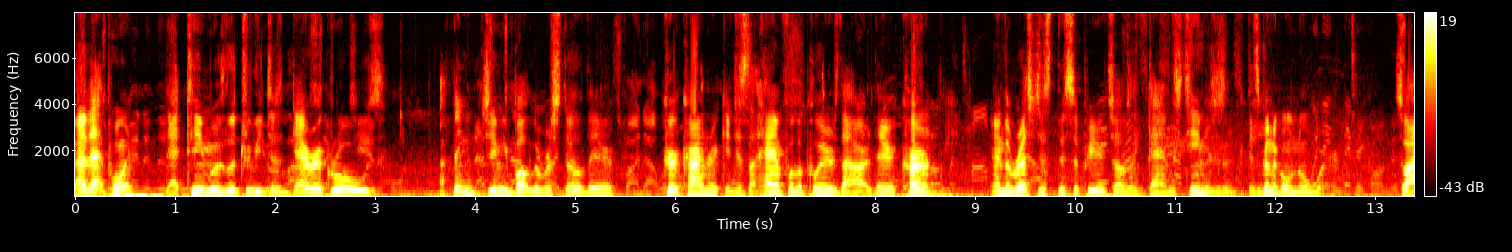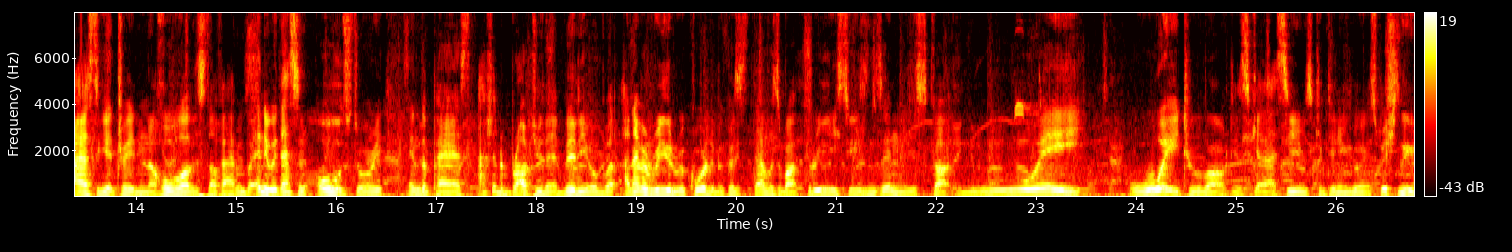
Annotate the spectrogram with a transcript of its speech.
at that point, that team was literally just Derrick Rose, I think Jimmy Butler was still there, Kirk Hinrich, and just a handful of players that are there currently. And the rest just disappeared, so I was like, damn, this team is, is to go nowhere. So I asked to get traded and a whole other stuff happened. But anyway, that's an old story in the past. I should have brought you that video, but I never really recorded it because that was about three seasons in and it just got way, way too long to just get that series continuing going, especially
